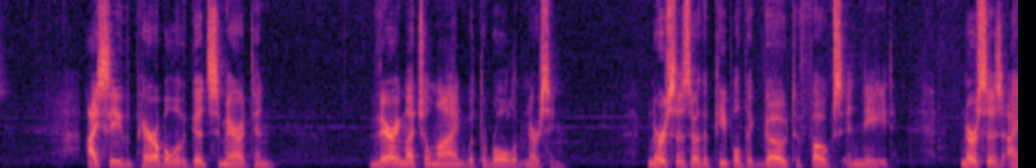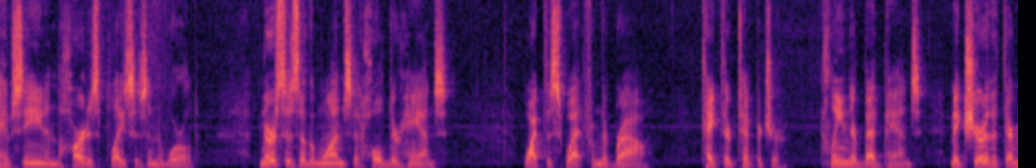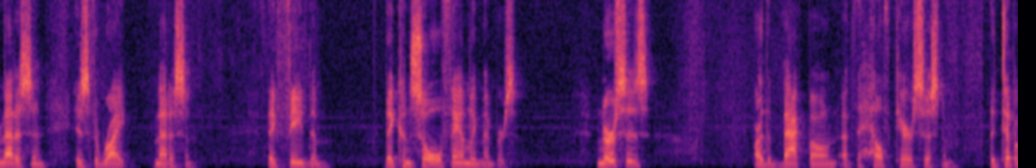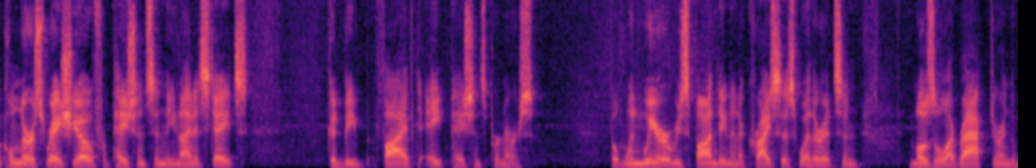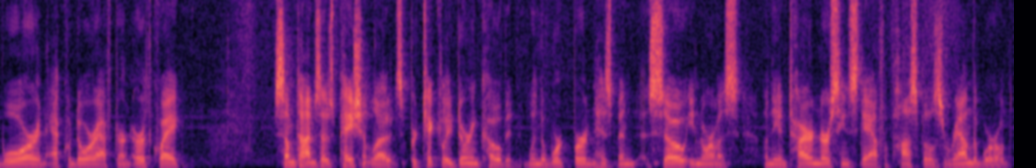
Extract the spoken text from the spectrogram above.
I see the parable of the Good Samaritan very much aligned with the role of nursing. Nurses are the people that go to folks in need. Nurses I have seen in the hardest places in the world. Nurses are the ones that hold their hands, wipe the sweat from their brow, take their temperature, clean their bedpans, make sure that their medicine is the right medicine. They feed them, they console family members. Nurses are the backbone of the healthcare system. The typical nurse ratio for patients in the United States could be five to eight patients per nurse. But when we are responding in a crisis, whether it's in Mosul, Iraq during the war, in Ecuador after an earthquake, sometimes those patient loads, particularly during COVID, when the work burden has been so enormous on the entire nursing staff of hospitals around the world,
